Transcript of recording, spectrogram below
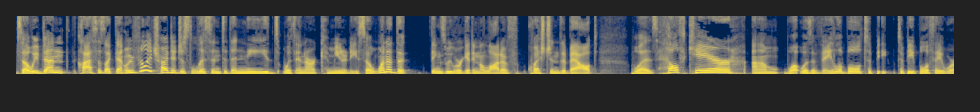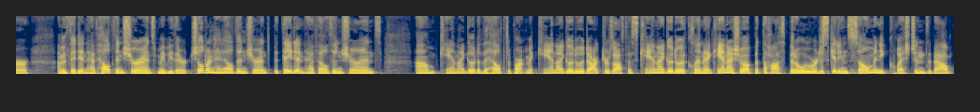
So we've done classes like that. And we've really tried to just listen to the needs within our community. So one of the things we were getting a lot of questions about was health care, um, what was available to, to people if they were, um, if they didn't have health insurance, maybe their children had health insurance, but they didn't have health insurance. Um, can I go to the health department? Can I go to a doctor's office? Can I go to a clinic? Can I show up at the hospital? We were just getting so many questions about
